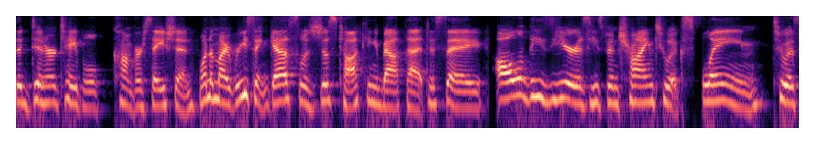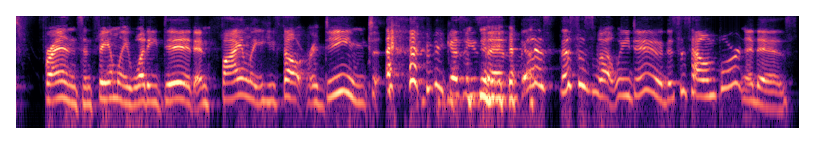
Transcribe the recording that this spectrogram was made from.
the dinner table conversation. One of my recent guests was just talking about that to say all of these years he's been trying to explain to his friends and family what he did and finally he felt redeemed because he said this this is what we do. This is how important it is.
